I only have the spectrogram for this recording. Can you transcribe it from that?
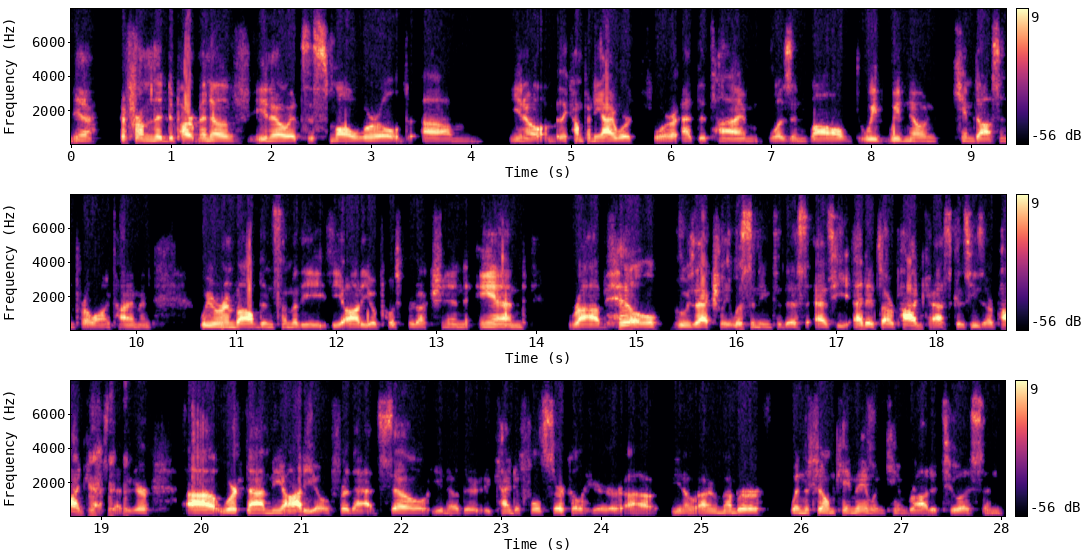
Yeah, from the Department of you know, it's a small world. Um, you know, the company I worked for at the time was involved. We've we've known Kim Dawson for a long time, and we were involved in some of the the audio post production and Rob Hill, who's actually listening to this as he edits our podcast because he's our podcast editor, uh, worked on the audio for that. So, you know, they're kind of full circle here. Uh, you know, I remember when the film came in, when Kim brought it to us and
